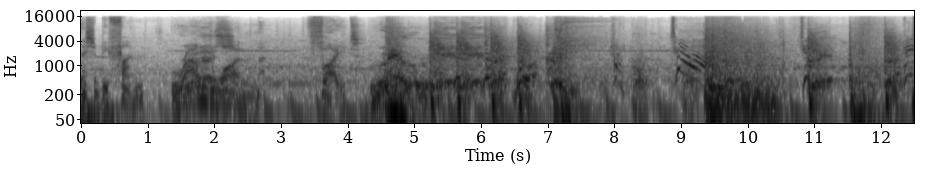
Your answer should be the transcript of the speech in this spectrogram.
This should be fun. Round one. Fight. Hi. Cha! Cha! Hey!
